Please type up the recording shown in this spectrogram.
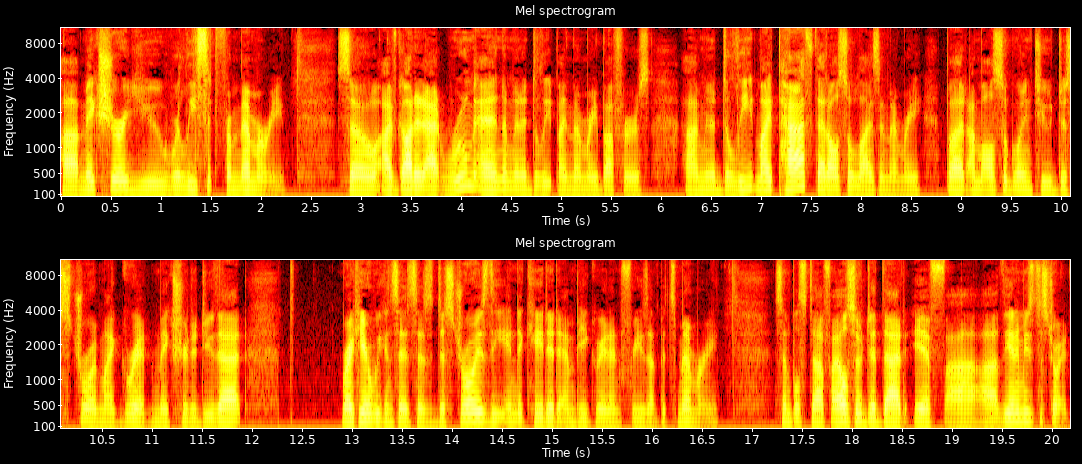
uh, make sure you release it from memory so I've got it at room end. I'm going to delete my memory buffers. I'm going to delete my path. That also lies in memory. But I'm also going to destroy my grid. Make sure to do that. Right here we can say it says destroys the indicated MP grid and frees up its memory. Simple stuff. I also did that if uh, uh, the enemy is destroyed.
